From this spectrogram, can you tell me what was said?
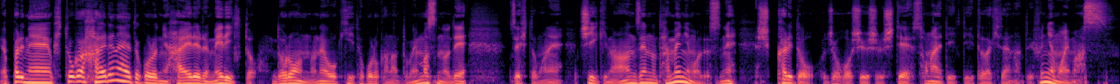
やっぱりね、人が入れないところに入れるメリット、ドローンのね、大きいところかなと思いますので、ぜひともね、地域の安全のためにもですね、しっかりと情報収集して備えていっていただきたいなというふうに思います。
